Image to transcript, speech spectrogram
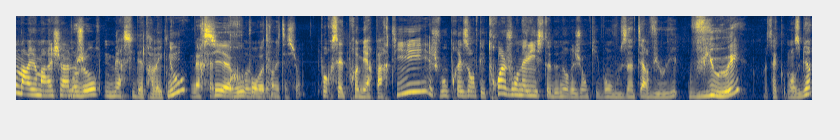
Marion Maréchal. Bonjour. Merci d'être avec nous. Merci à vous pour votre invitation. Pour cette première partie, je vous présente les trois journalistes de nos régions qui vont vous interviewer. Viewer. Ça commence bien.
